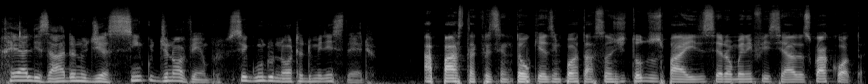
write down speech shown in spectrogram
realizada no dia 5 de novembro, segundo nota do Ministério. A pasta acrescentou que as importações de todos os países serão beneficiadas com a cota,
